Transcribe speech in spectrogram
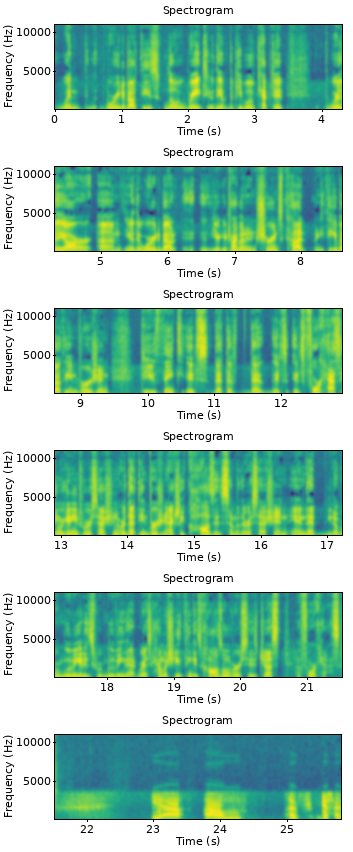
when worried about these low rates. You know, the the people who have kept it where they are. Um, you know, they're worried about. You're, you're talking about an insurance cut. When you think about the inversion, do you think it's that the that it's it's forecasting we're getting into a recession, or that the inversion actually causes some of the recession, and that you know removing it is removing that risk? How much do you think is causal versus just a forecast? Yeah, um, I've guess I've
